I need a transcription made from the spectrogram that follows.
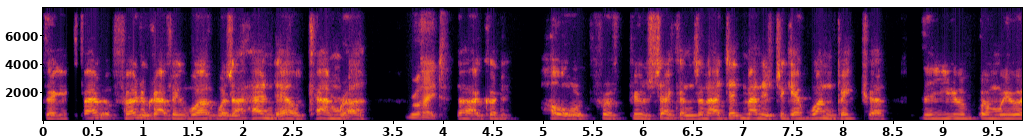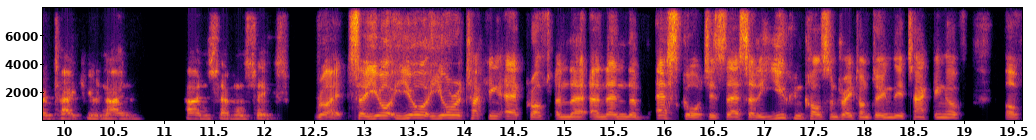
The photographic work was a handheld camera. Right. That I could hold for a few seconds, and I did manage to get one picture. The U when we were attacked U nine nine seven six. Right. So you're you're you're attacking aircraft, and the and then the escort is there so that you can concentrate on doing the attacking of of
